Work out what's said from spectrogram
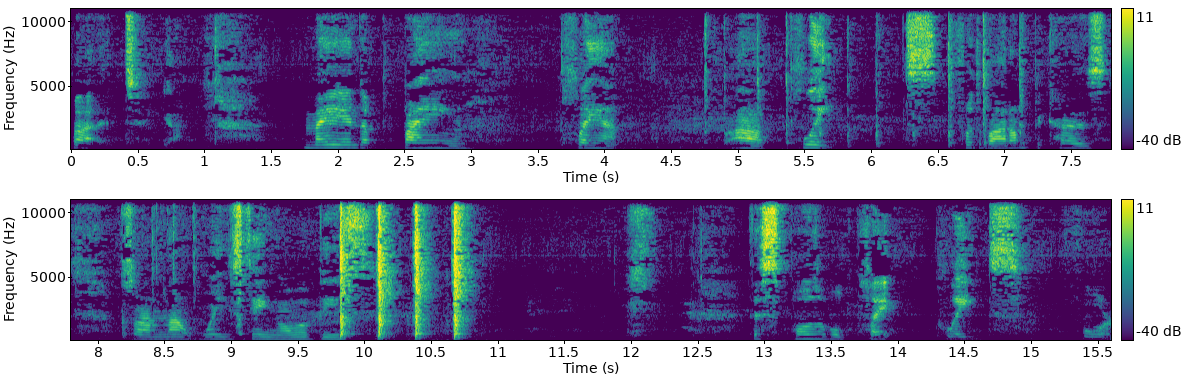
But. May end up buying plant uh, plates for the bottom because so I'm not wasting all of these disposable plate plates for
